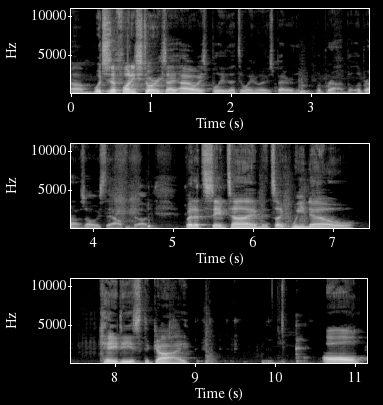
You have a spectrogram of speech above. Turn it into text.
um, which is a funny story because I, I, always believe that Dwyane Wade was better than LeBron, but LeBron was always the alpha dog. But at the same time, it's like we know KD's the guy. All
